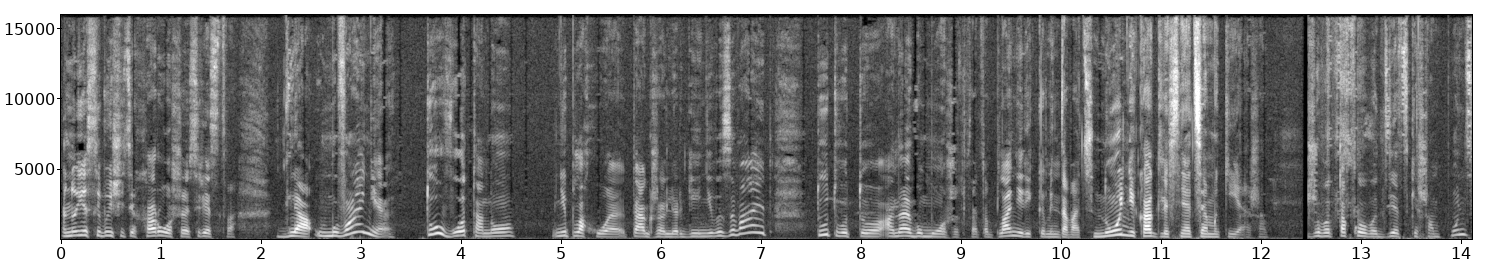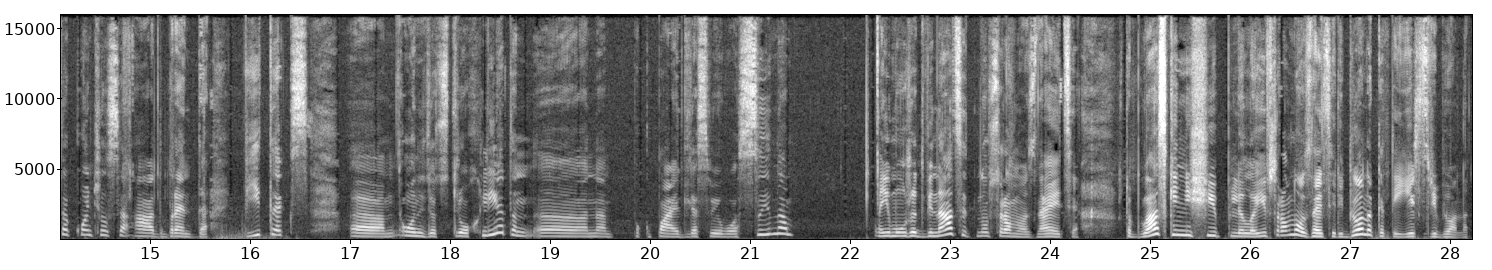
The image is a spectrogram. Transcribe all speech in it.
Но если вы ищете хорошее средство для умывания, то вот оно неплохое, также аллергии не вызывает. Тут вот э, она его может в этом плане рекомендовать, но никак для снятия макияжа. Вот такой вот детский шампунь закончился от бренда Vitex. Э, он идет с трех лет, э, она покупает для своего сына. Ему уже 12, но все равно, знаете, чтобы глазки не щиплило, и все равно, знаете, ребенок это и есть ребенок.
